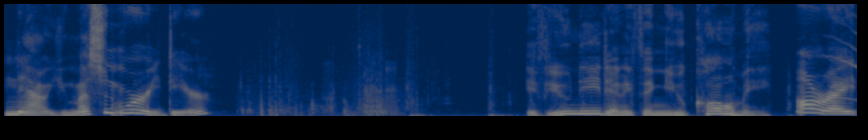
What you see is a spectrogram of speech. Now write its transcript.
Now, you mustn't worry, dear. If you need anything, you call me. All right.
